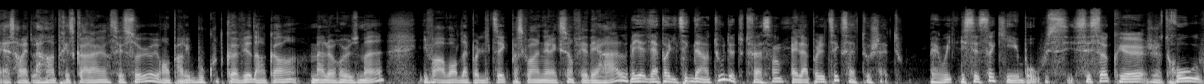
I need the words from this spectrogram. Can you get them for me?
Euh, ça va être la rentrée scolaire, c'est sûr. Ils vont parler beaucoup de COVID encore, malheureusement. Il va y avoir de la politique parce qu'il va y avoir une élection fédérale. Mais il y a de la politique dans tout, de toute façon. Mais la politique, ça touche à tout. Ben oui. Et c'est ça qui est beau aussi. C'est ça que je trouve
